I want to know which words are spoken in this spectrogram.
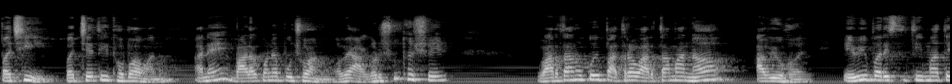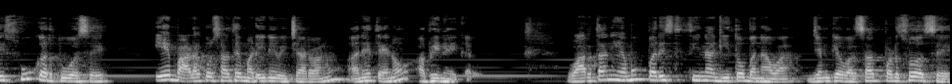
પછી વચ્ચેથી થોભાવવાનું અને બાળકોને પૂછવાનું, હવે આગળ શું થશે? વાર્તાનું કોઈ પાત્ર વાર્તામાં ન આવ્યું હોય, એવી પરિસ્થિતિમાં તે શું કરતું હશે એ બાળકો સાથે મળીને વિચારવાનું અને તેનો અભિનય કરવો. વાર્તાની અમુક પરિસ્થિતિના ગીતો બનાવવા, જેમ કે વરસાદ પડશો હશે,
